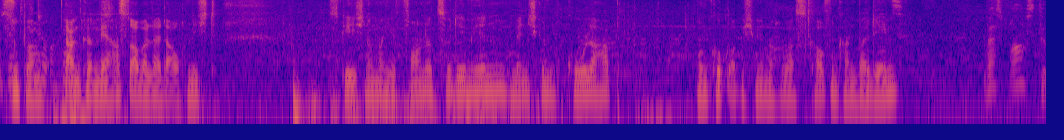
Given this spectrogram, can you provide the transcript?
Super, danke. Mehr hast du aber leider auch nicht. Jetzt gehe ich nochmal hier vorne zu dem hin, wenn ich genug Kohle habe. Und guck, ob ich mir noch was kaufen kann bei dem. Was brauchst du?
